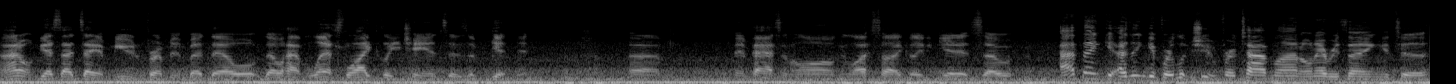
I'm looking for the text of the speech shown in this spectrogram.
I don't guess I'd say immune from it, but they'll they'll have less likely chances of getting it um, and passing along, and less likely to get it. So I think I think if we're shooting for a timeline on everything to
